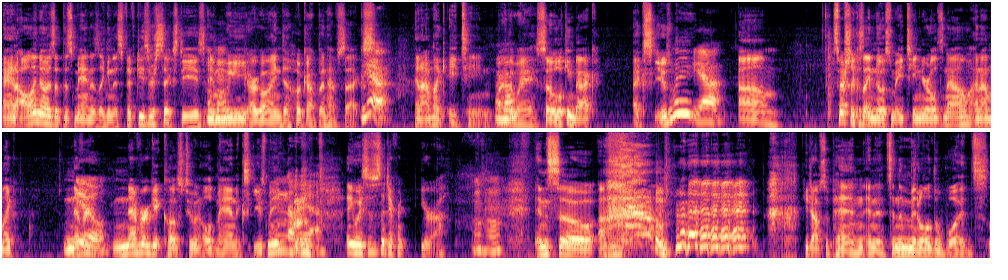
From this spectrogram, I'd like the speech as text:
And all I know is that this man is like in his 50s or 60s, and we are going to hook up and have sex. Mm-hmm. Yeah. Uh-huh. And I'm like 18, by the way. So looking back, excuse me? Yeah. Um, especially because I know some 18 year olds now, and I'm like, never, Ew. never get close to an old man. Excuse me. No, yeah. Anyways, this is a different era. Mm-hmm. And so um, he drops a pin, and it's in the middle of the woods,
